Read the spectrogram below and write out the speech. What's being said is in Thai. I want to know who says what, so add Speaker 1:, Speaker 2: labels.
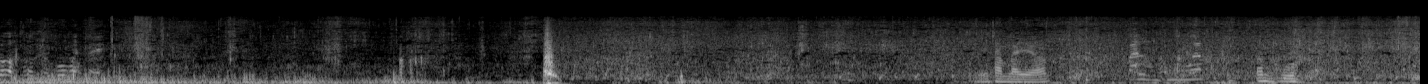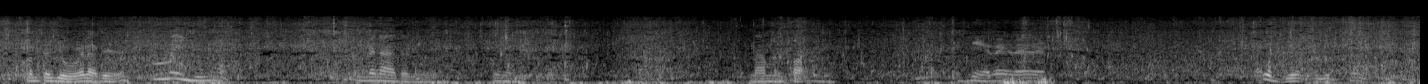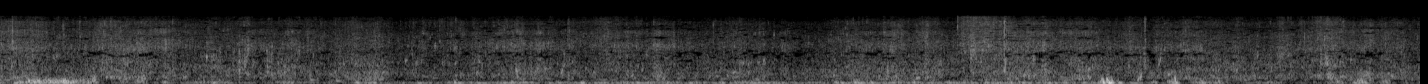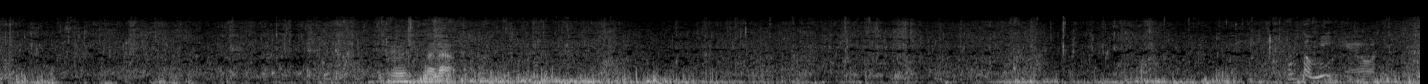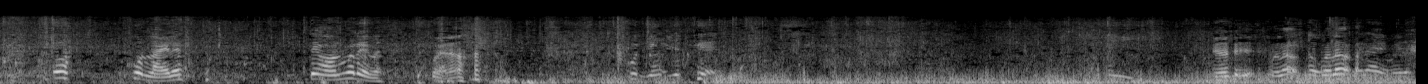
Speaker 1: ก็กูมาใส่
Speaker 2: นี่ทำอะไรอยู่ครับ
Speaker 1: ปั้นกูครับ
Speaker 2: ต้นกูมันจะอยู่ไหมล่ะพี่
Speaker 1: ไม่อยู่อะ
Speaker 2: มันไม่น่าจะอยู่ที่มันน้ำมันเกาะ
Speaker 1: เห็นเลยเลยโคตรเยอะเยอะมาก
Speaker 2: เออไปแล้ว
Speaker 1: ต้องต่อมีแขวโอ้โคตรไหลเลยแต่ออนว่าได้ไหม
Speaker 2: ไปแล้ว
Speaker 1: โคตรเยอะเยอะแค่ไอ้
Speaker 2: เออพี่มาแล้วมาแล้ว
Speaker 1: ไม่ได้ไม่ได้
